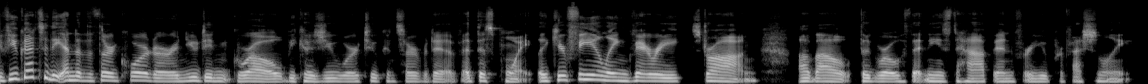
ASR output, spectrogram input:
if you got to the end of the third quarter and you didn't grow because you were too conservative at this point, like you're feeling very strong about the growth that needs to happen for you professionally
